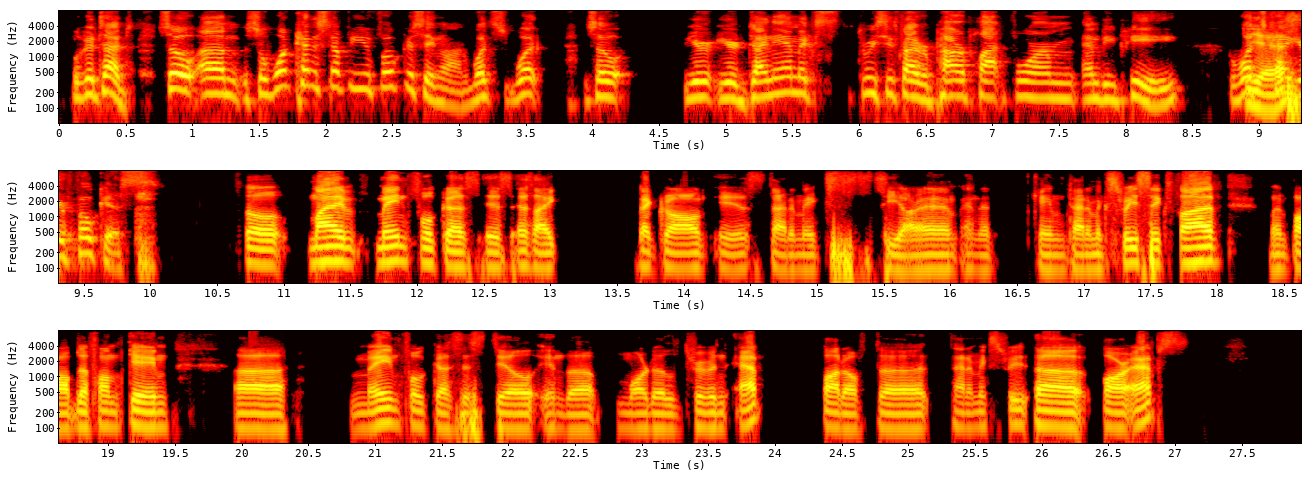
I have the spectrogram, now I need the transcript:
well, good times. So, um, so what kind of stuff are you focusing on? What's what? So, your your Dynamics 365 or Power Platform MVP. But what's kind of your focus? So my main focus is as I background is Dynamics CRM and then came Dynamics 365 when Power Platform came. Uh, main focus is still in the model driven app part of the Dynamics 3 uh, Power Apps.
